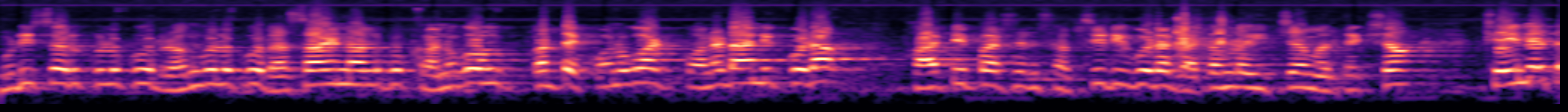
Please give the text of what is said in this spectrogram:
ముడి సరుకులకు రంగులకు రసాయనాలకు కొనుగోలు అంటే కొనుగోలు కొనడానికి కూడా ఫార్టీ పర్సెంట్ సబ్సిడీ కూడా గతంలో ఇచ్చాం అధ్యక్ష. చేనేత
